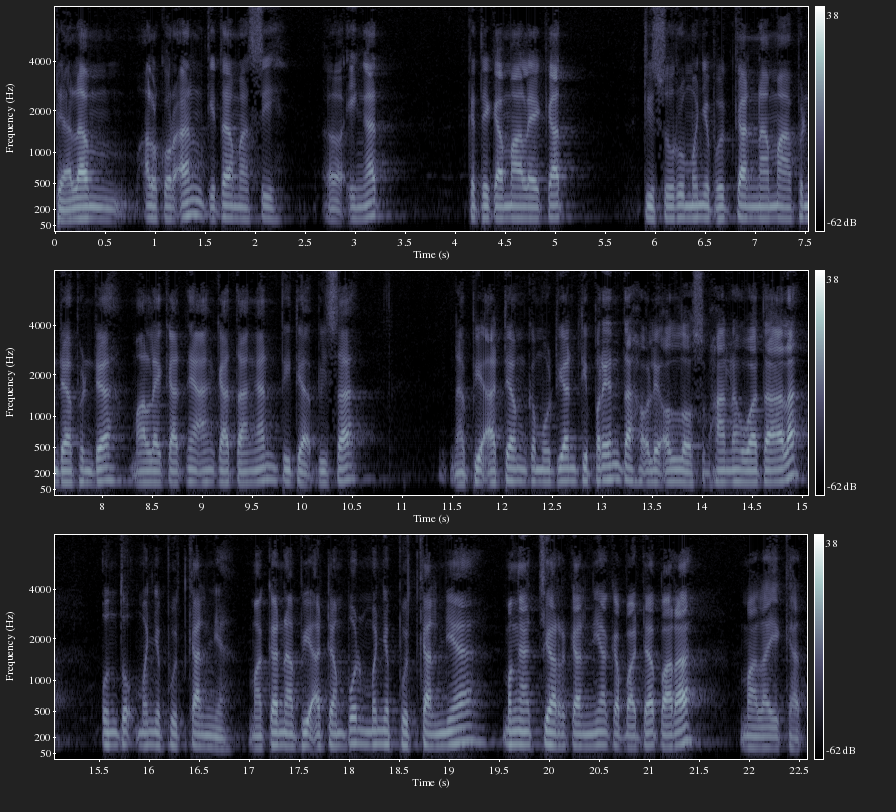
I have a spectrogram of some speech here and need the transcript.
Dalam Al-Qur'an kita masih uh, ingat ketika malaikat disuruh menyebutkan nama benda-benda, malaikatnya angkat tangan, tidak bisa. Nabi Adam kemudian diperintah oleh Allah Subhanahu wa taala untuk menyebutkannya. Maka Nabi Adam pun menyebutkannya, mengajarkannya kepada para malaikat.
